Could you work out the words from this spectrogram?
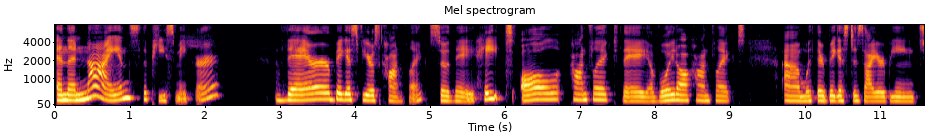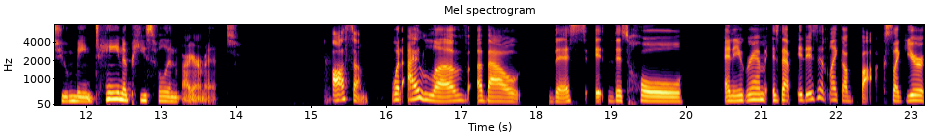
And then nines, the peacemaker, their biggest fear is conflict. So they hate all conflict, they avoid all conflict, um, with their biggest desire being to maintain a peaceful environment. Awesome. what I love about this, it, this whole Enneagram is that it isn't like a box. Like you're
